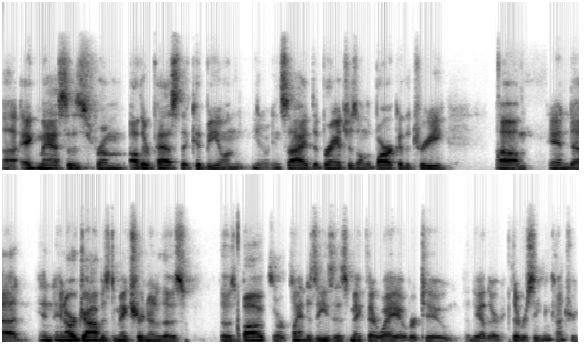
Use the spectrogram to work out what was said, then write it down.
uh, egg masses from other pests that could be on, you know, inside the branches on the bark of the tree. Um, and, uh, and, and our job is to make sure none of those, those bugs or plant diseases make their way over to the other, the receiving country.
